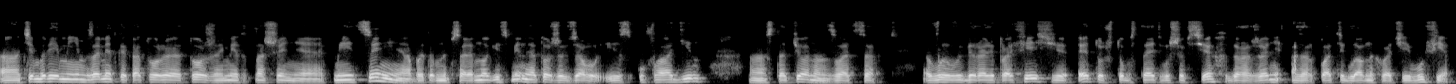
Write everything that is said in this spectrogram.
Э, тем временем заметка, которая тоже имеет отношение к медицине, об этом написали многие СМИ, я тоже взял из УФА-1 э, статью, она называется «Вы выбирали профессию эту, чтобы стоять выше всех горожане о зарплате главных врачей в Уфе».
